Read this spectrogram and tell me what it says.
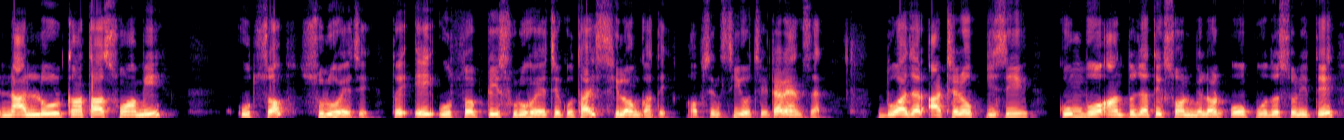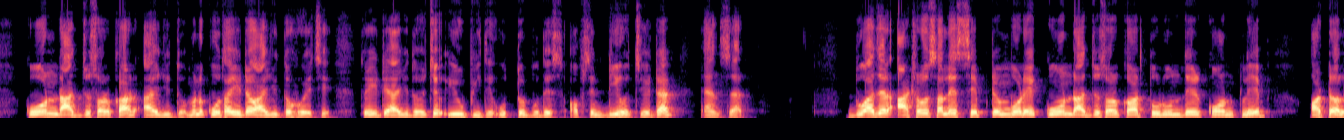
নাল্লুর কাঁথা স্বামী উৎসব শুরু হয়েছে? তো এই উৎসবটি শুরু হয়েছে কোথায়? শ্রীলঙ্কাতে। অপশন সি হচ্ছে এটার অ্যান্সার দু হাজার আঠেরো কৃষি কুম্ভ আন্তর্জাতিক সম্মেলন ও প্রদর্শনীতে কোন রাজ্য সরকার আয়োজিত মানে কোথায় এটা আয়োজিত হয়েছে। তো এটা আয়োজিত হয়েছে ইউপিতে, উত্তরপ্রদেশ। অপশন ডি হচ্ছে এটার অ্যান্সার দু হাজার আঠেরো সালের সেপ্টেম্বরে কোন রাজ্য সরকার তরুণদের কনক্লেভ অটল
